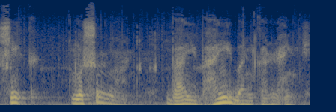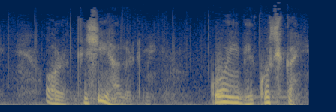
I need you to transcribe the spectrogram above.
सिख, मुसलमान भाई भाई बनकर रहेंगे। और किसी हालत में कोई भी कुछ कहे,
